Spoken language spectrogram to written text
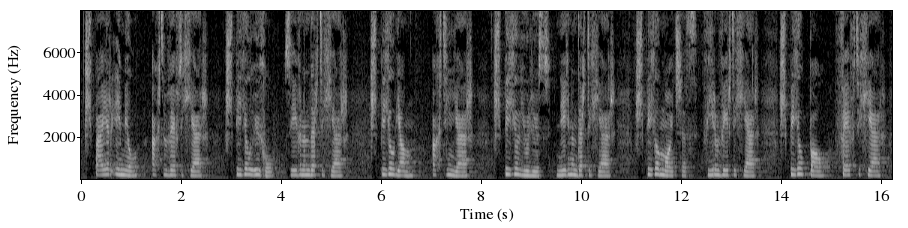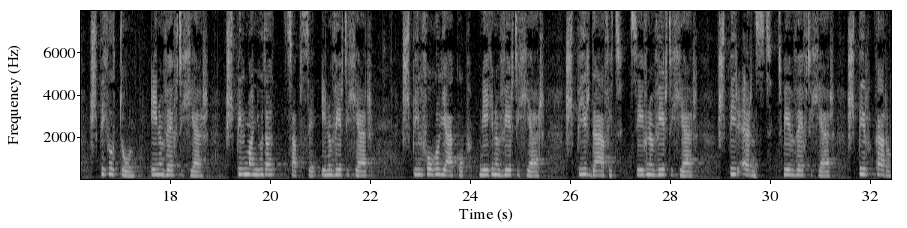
Speyer Emil, 58 jaar. Spiegel Hugo, 37 jaar. Spiegel Jan, 18 jaar. Spiegel Julius, 39 jaar. Spiegel Moitjes, 44 jaar. Spiegel Paul, 50 jaar. Spiegel Toon, 51 jaar. Spielman Juda Tsapse, 41 jaar. Spielvogel Jacob, 49 jaar. Spier David, 47 jaar. Spier Ernst, 52 jaar. Spier Karel,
